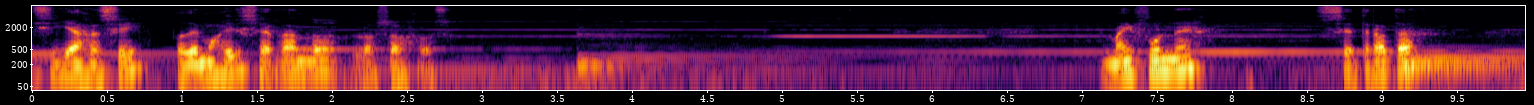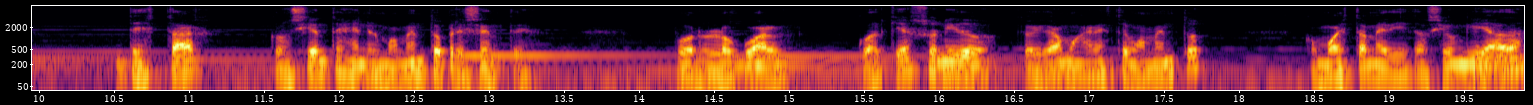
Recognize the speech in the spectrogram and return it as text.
Y si ya es así, podemos ir cerrando los ojos. Mindfulness se trata de estar conscientes en el momento presente, por lo cual cualquier sonido que oigamos en este momento, como esta meditación guiada,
